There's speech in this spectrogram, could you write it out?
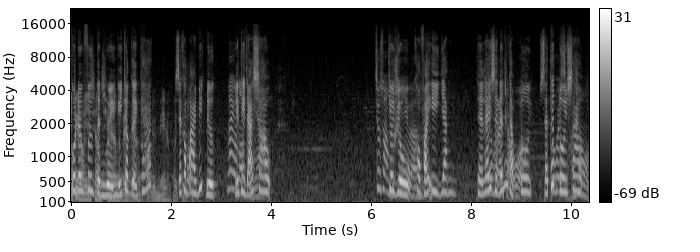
Cô đơn phương tình nguyện nghĩ cho người khác. Sẽ không ai biết được. Vậy thì đã sao? Cho dù không phải y văn Thì lấy sẽ đến gặp tôi Sẽ thích tôi sao?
